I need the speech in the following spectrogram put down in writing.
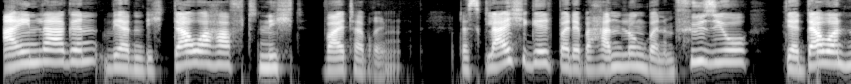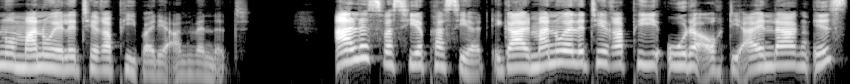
Einlagen werden dich dauerhaft nicht weiterbringen. Das gleiche gilt bei der Behandlung bei einem Physio, der dauernd nur manuelle Therapie bei dir anwendet. Alles, was hier passiert, egal manuelle Therapie oder auch die Einlagen, ist,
